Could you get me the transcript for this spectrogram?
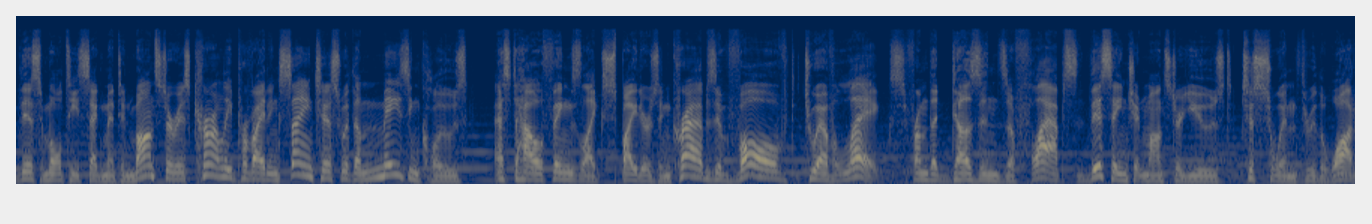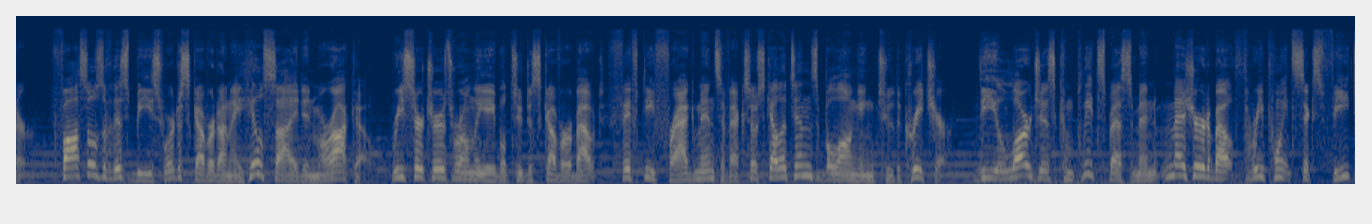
This multi-segmented monster is currently providing scientists with amazing clues as to how things like spiders and crabs evolved to have legs from the dozens of flaps this ancient monster used to swim through the water. Fossils of this beast were discovered on a hillside in Morocco. Researchers were only able to discover about 50 fragments of exoskeletons belonging to the creature. The largest complete specimen measured about 3.6 feet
